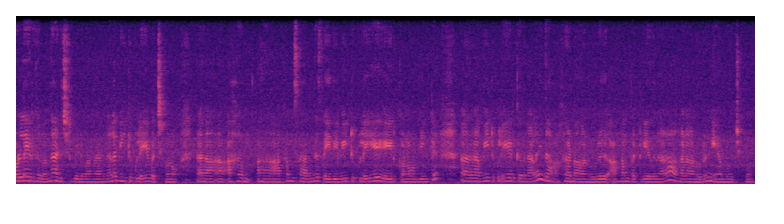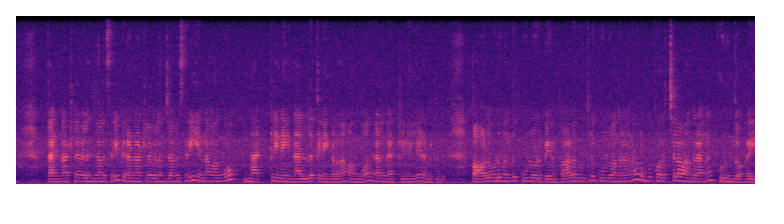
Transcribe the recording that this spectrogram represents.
கொள்ளையர்கள் வந்து அடிச்சுட்டு போயிடுவாங்க. அதனால வீட்டுக்குள்ளேயே வச்சுக்கணும். அகம் அகம் சார்ந்த செய்தி வீட்டுக்குள்ளேயே இருக்கணும் அப்படின்ட்டு வீட்டுக்குள்ளேயே இருக்கிறதுனால இது அகநானூறு. அகம் பற்றியதுனால அகநானூறு ஞாபகம் வச்சுக்குவோம். தன் நாட்டில் விளைஞ்சாலும் சரி பிற நாட்டில் விளைஞ்சாலும் சரி என்ன வாங்குவோம்? நற்றிணை நல்ல திணைகளை தான் வாங்குவோம். அதனால நற்றிணையிலே இடம்பெற்றது பாலோடு வந்து கூழோடு போயிடும் பாலை கொடுத்துட்டு கூழ் வாங்குறாங்கன்னா ரொம்ப குறைச்சலாக வாங்குறாங்க குறுந்தொகை.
